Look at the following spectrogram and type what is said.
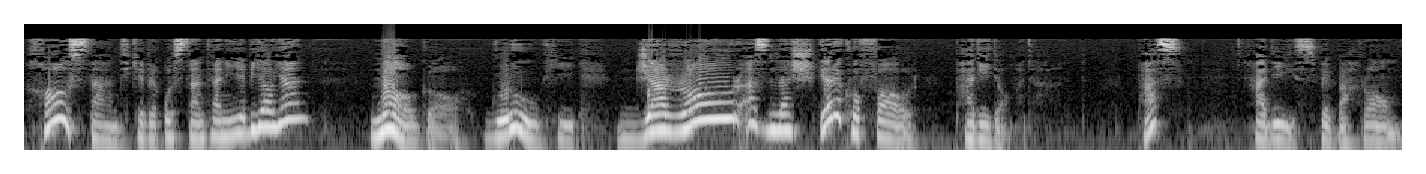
خواستند که به قسطنطنیه بیایند ناگاه گروهی جرار از لشگر کفار پدید آمدند. پس حدیث به بهرام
